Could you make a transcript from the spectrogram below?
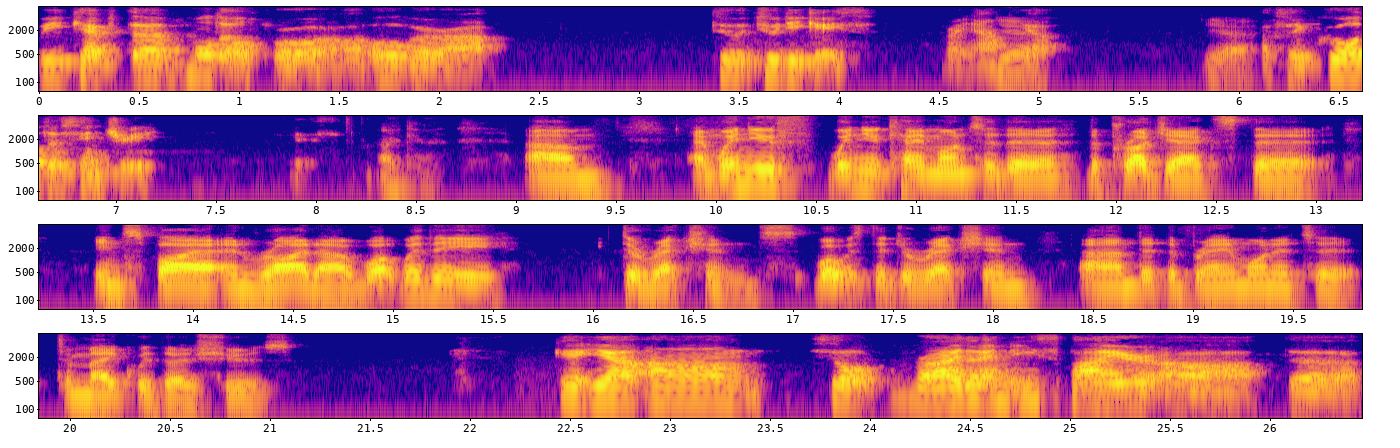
we kept the model for uh, over uh, two, two decades right now. Yeah. Yeah. yeah. Actually, quarter century. Yes. Okay. Um, and when you when you came onto the the projects, the Inspire and Rider, what were the directions? What was the direction um, that the brand wanted to to make with those shoes? Okay, yeah. Um, so Rider and Inspire are the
